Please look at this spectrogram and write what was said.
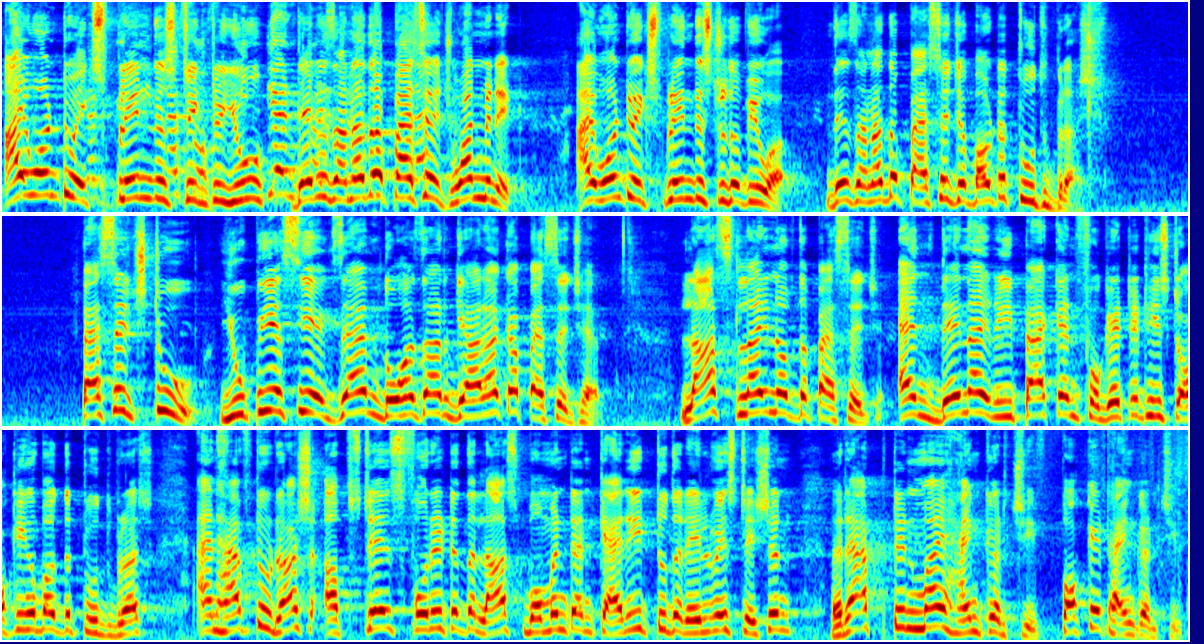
I want to explain this thing to you. There is another passage. One minute. I want to explain this to the viewer there's another passage about a toothbrush. Passage 2, UPSC exam 2011 ka passage hai. Last line of the passage, and then I repack and forget it. He's talking about the toothbrush and have to rush upstairs for it at the last moment and carry it to the railway station wrapped in my handkerchief, pocket handkerchief.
